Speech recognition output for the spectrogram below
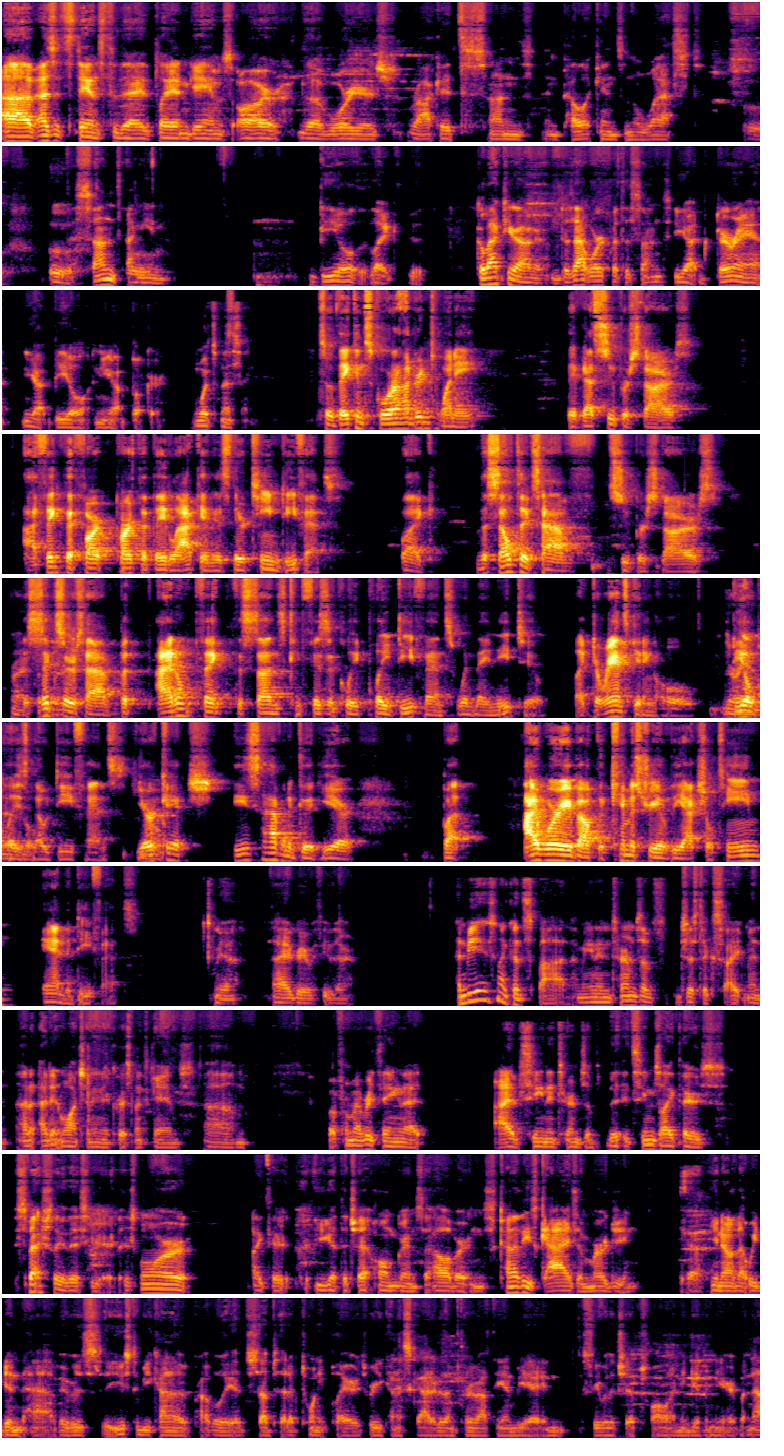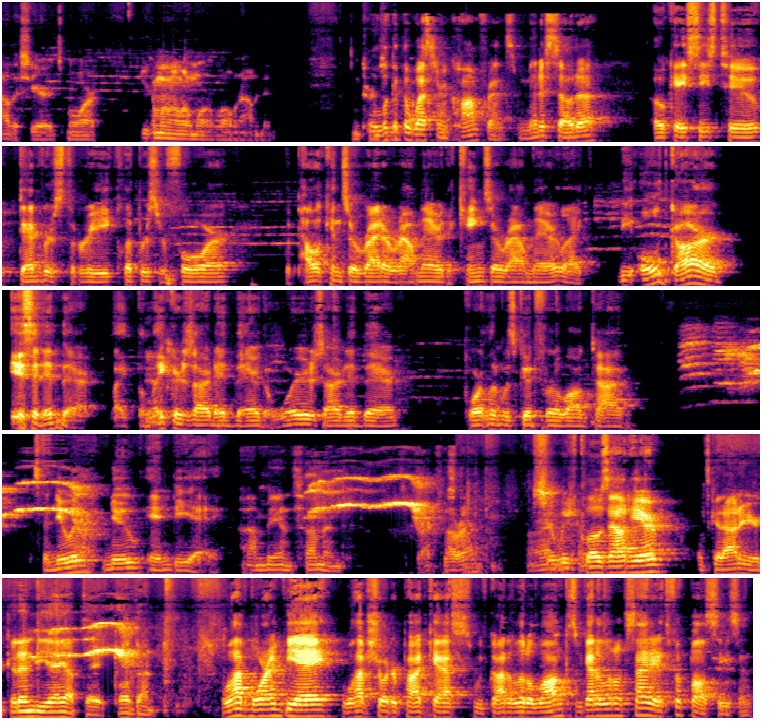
Uh, as it stands today, the play-in games are the Warriors, Rockets, Suns, and Pelicans in the West. Ooh, ooh. The Suns, I mean, Beal, like, go back to your algorithm. Does that work with the Suns? You got Durant, you got Beal, and you got Booker. What's missing? So they can score 120. They've got superstars. I think the part part that they lack in is their team defense. Like the Celtics have superstars, Right. the Sixers have, but I don't think the Suns can physically play defense when they need to. Like Durant's getting old. Durant Beal plays old. no defense. No. Nurkic, he's having a good year, but I worry about the chemistry of the actual team and the defense. Yeah, I agree with you there. NBA is in a good spot. I mean, in terms of just excitement, I, I didn't watch any of the Christmas games, um, but from everything that I've seen in terms of, it seems like there's, especially this year, there's more like there, you get the Chet Holmgrens, the Halliburtons, kind of these guys emerging, Yeah. you know, that we didn't have. It was it used to be kind of probably a subset of 20 players where you kind of scatter them throughout the NBA and see where the chips fall any given year. But now this year, it's more becoming a little more well-rounded. In Well, look of at the. Western Conference. Minnesota, OKC's two, Denver's three, Clippers are four. The Pelicans are right around there. The Kings are around there. Like the old guard isn't in there. Like the Yeah. Lakers aren't in there. The Warriors aren't in there. Portland was good for a long time. It's the new new NBA. I'm being summoned. It's breakfast All right. Should we close out here? Let's get out of here. Good NBA update. Well done. We'll have more NBA. We'll have shorter podcasts. We've got a little long because we got a little excited. It's football season.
